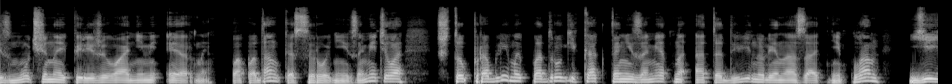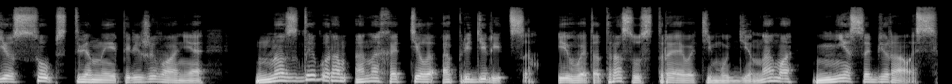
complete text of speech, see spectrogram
измученная переживаниями Эрны. Попаданка с иронией заметила, что проблемы подруги как-то незаметно отодвинули на задний план ее собственные переживания. Но с Дебором она хотела определиться, и в этот раз устраивать ему «Динамо» не собиралась.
